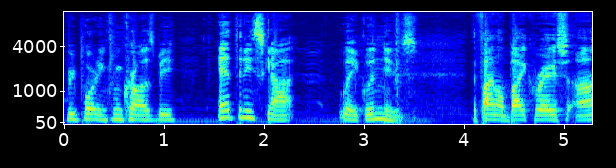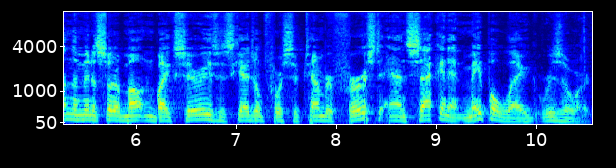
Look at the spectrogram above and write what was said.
Reporting from Crosby, Anthony Scott, Lakeland News. The final bike race on the Minnesota Mountain Bike Series is scheduled for September 1st and 2nd at Maple Lake Resort.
